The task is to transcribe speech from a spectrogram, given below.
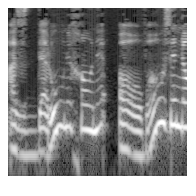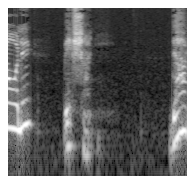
از درون خانه آواز ناله بشنی در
